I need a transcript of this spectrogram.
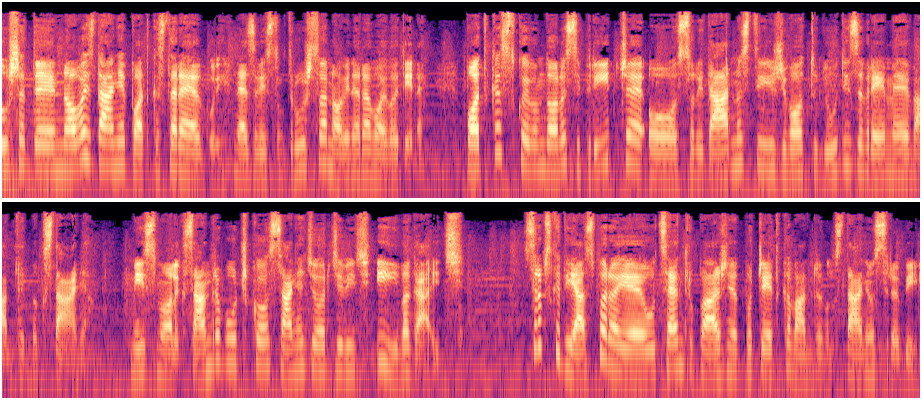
Slušate novo izdanje podcasta Reaguj, nezavisnog društva novinara Vojvodine. Podcast koji vam donosi priče o solidarnosti i životu ljudi za vreme vanrednog stanja. Mi smo Aleksandra Bučko, Sanja Đorđević i Iva Gajić. Srpska dijaspora je u centru pažnje od početka vanrednog stanja u Srbiji.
